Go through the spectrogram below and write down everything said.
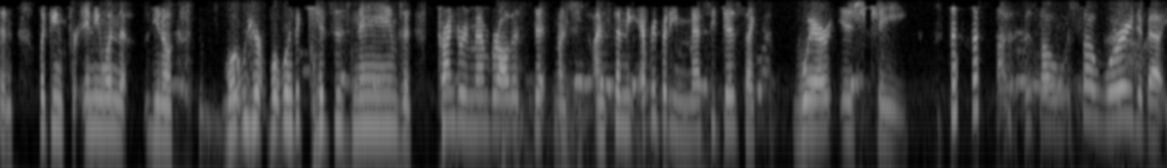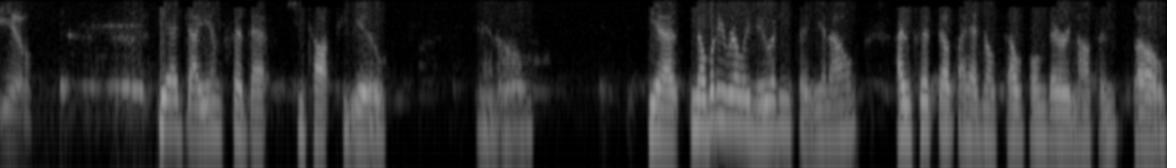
and looking for anyone that you know. What were your, what were the kids' names and trying to remember all this. Shit. I'm, I'm sending everybody messages like, "Where is she?" I was so so worried about you. Yeah, Diane said that she talked to you, and um, yeah, nobody really knew anything, you know I was hooked up. I had no cell phone there or nothing. So,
